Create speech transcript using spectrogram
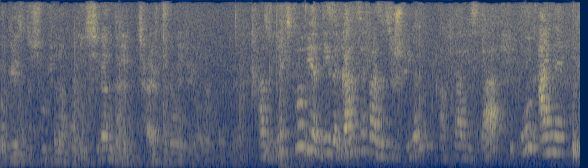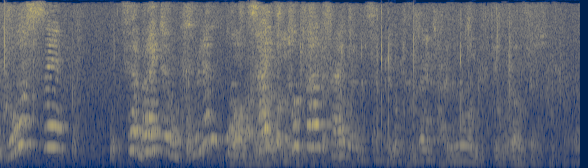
여기에서도 쉼표나 모든 시간들을 잘 활용해 주기 원한다고요. Also jetzt probiert diese ganze Phase zu spielen, ab da bis da, und eine große Verbreiterung fühlen Oh, und nein, Zeit total nicht. frei benutzen. 그리고 굉장히 자유로운 느낌으로 연주해줬으면 좋겠다고요.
